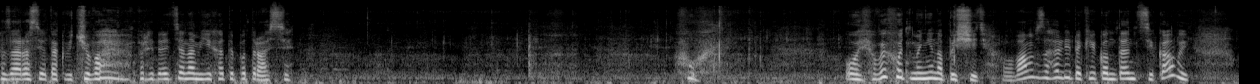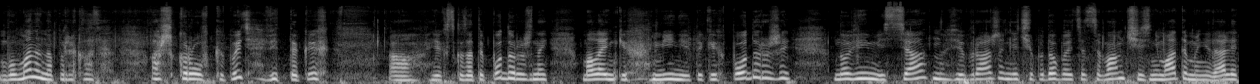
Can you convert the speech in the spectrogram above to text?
Зараз я так відчуваю, прийдеться нам їхати по трасі. Фух. Ой, ви хоч мені напишіть, вам взагалі такий контент цікавий? Бо в мене, наприклад, аж кров кипить від таких, а, як сказати, подорожей, маленьких міні таких подорожей, нові місця, нові враження. Чи подобається це вам, чи знімати мені далі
